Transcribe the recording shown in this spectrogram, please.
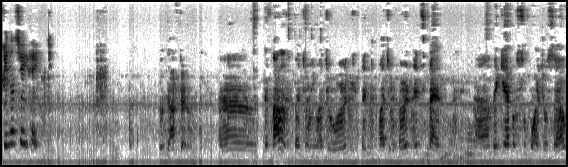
Financial Rate. Good afternoon. Uh, the balance between what you work and what you earn and spend. Uh, be careful to support yourself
